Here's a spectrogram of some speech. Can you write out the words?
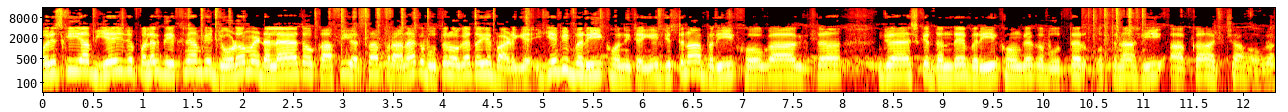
और इसकी अब ये जो पलक देख रहे हैं हम ये जोड़ों में डला है तो काफ़ी अरसा पुराना कबूतर हो गया तो ये बढ़ गया। ये भी बरीक होनी चाहिए। जितना बरीक होगा, जितना जो है इसके धंधे बरीक होंगे, कबूतर, उतना ही आपका अच्छा होगा।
